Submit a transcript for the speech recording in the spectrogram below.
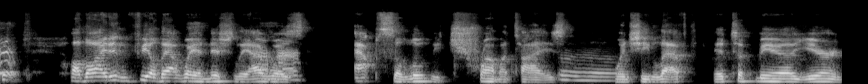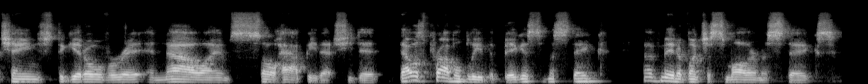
Although I didn't feel that way initially, I uh-huh. was absolutely traumatized mm. when she left. It took me a year and change to get over it. And now I am so happy that she did. That was probably the biggest mistake. I've made a bunch of smaller mistakes.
